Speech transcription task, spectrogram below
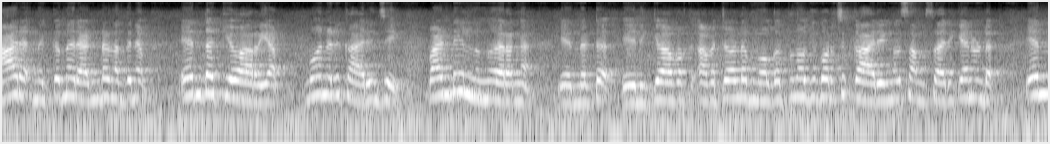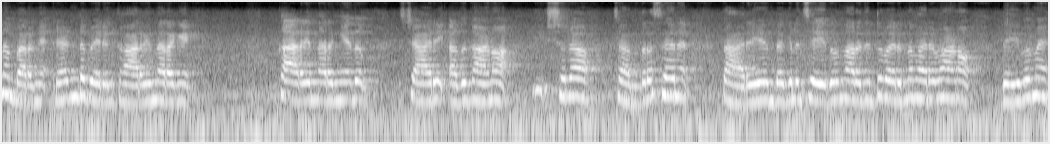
ആര് നിൽക്കുന്ന രണ്ടെണ്ണത്തിനും എന്തൊക്കെയോ അറിയാം. മോനൊരു കാര്യം ചെയ്. വണ്ടിയിൽ നിന്നും ഇറങ്ങ. എന്നിട്ട് എനിക്ക് അവ അവറ്റവളുടെ മുഖത്ത് നോക്കി കുറച്ച് കാര്യങ്ങൾ സംസാരിക്കാനുണ്ട്. എന്നും പറഞ്ഞ് രണ്ടുപേരും കാറിൽ നിന്നിറങ്ങി കാറിൽ നിന്നിറങ്ങിയതും ശാരി അത് കാണുക ഈശ്വര ചന്ദ്രസേനൻ താരയെ എന്തെങ്കിലും ചെയ്തു അറിഞ്ഞിട്ട് വരുന്ന വരവാണോ? ദൈവമേ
